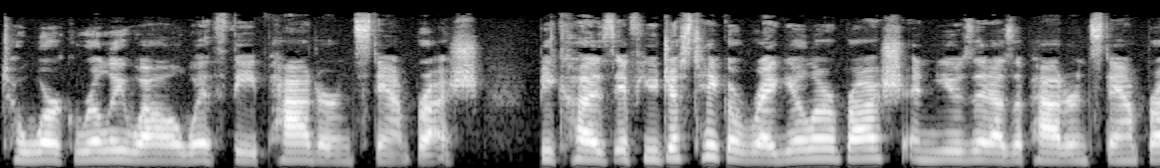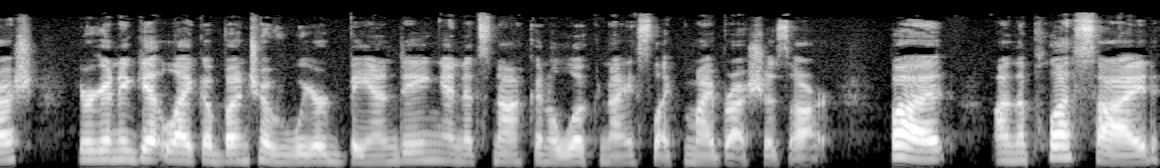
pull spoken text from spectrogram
to work really well with the pattern stamp brush because if you just take a regular brush and use it as a pattern stamp brush, you're going to get like a bunch of weird banding and it's not going to look nice like my brushes are. But on the plus side,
